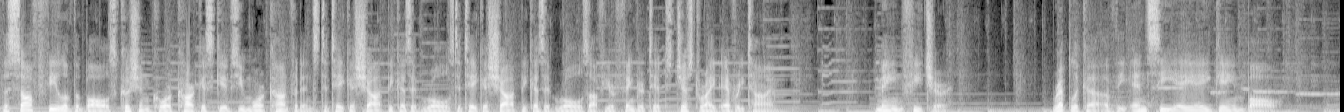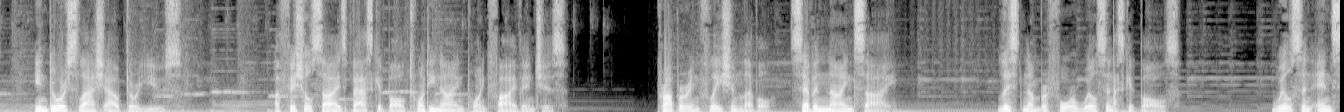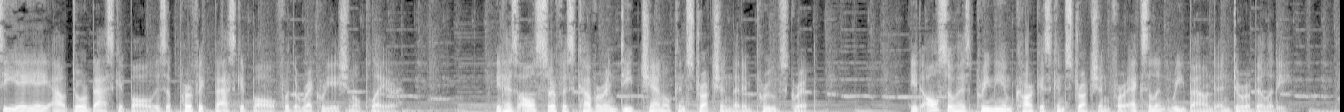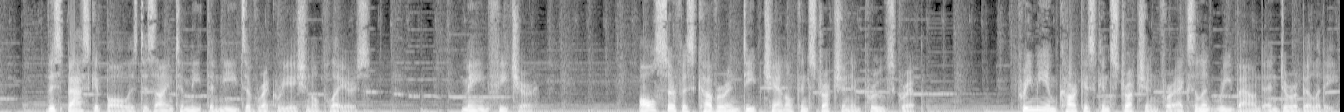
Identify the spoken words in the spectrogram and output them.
The soft feel of the ball's cushion core carcass gives you more confidence to take a shot because it rolls to take a shot because it rolls off your fingertips just right every time. Main feature. Replica of the NCAA game ball. Indoor slash outdoor use. Official size basketball 29.5 inches. Proper inflation level, 7.9 psi. List number 4 Wilson Basketballs. Wilson NCAA Outdoor Basketball is a perfect basketball for the recreational player. It has all-surface cover and deep channel construction that improves grip. It also has premium carcass construction for excellent rebound and durability. This basketball is designed to meet the needs of recreational players. Main feature. All-surface cover and deep channel construction improves grip. Premium carcass construction for excellent rebound and durability.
